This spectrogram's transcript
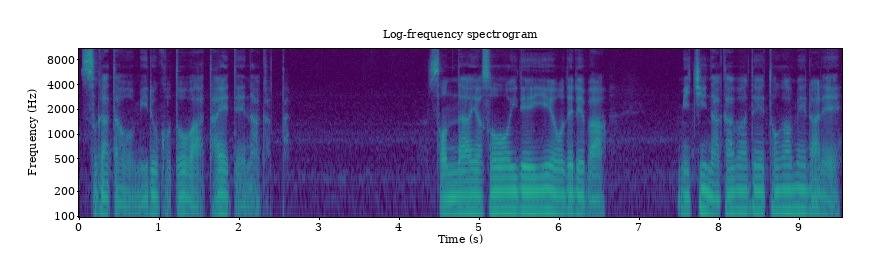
姿を見ることは絶えてなかった。そんな装いで家を出れば、道半ばで咎められ、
